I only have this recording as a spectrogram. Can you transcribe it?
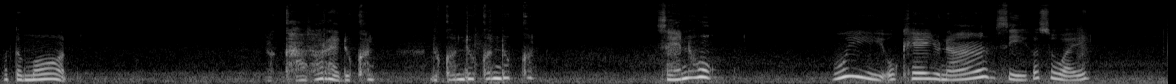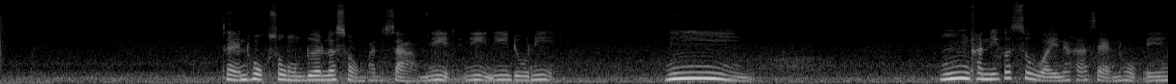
ออโตมอดราคาเท่าไหร่ดูกันดูกันดูกันดูกัน แสนหกอุ้ย โอเคอยู่นะ สีก็สวยแสนหกส่งเดือนละสองพันสามนี่ นี่นี่ดูนี่ นี่ อืม คันนี้ก็สวยนะคะ แสนหกเอง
